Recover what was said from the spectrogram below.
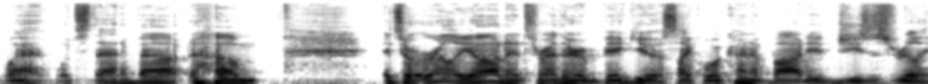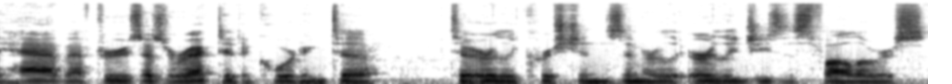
what what's that about? Um, and so early on, it's rather ambiguous. Like, what kind of body did Jesus really have after he was resurrected, according to to early Christians and early early Jesus followers?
